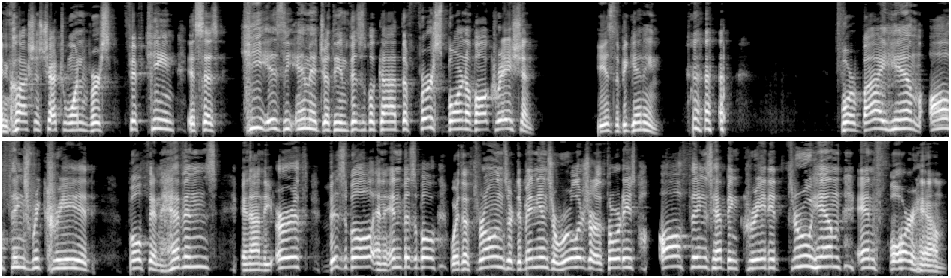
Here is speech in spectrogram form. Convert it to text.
In Colossians chapter 1, verse 15, it says, He is the image of the invisible God, the firstborn of all creation. He is the beginning. For by him all things were created, both in heavens and on the earth, visible and invisible, whether thrones or dominions or rulers or authorities, all things have been created through him and for him.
